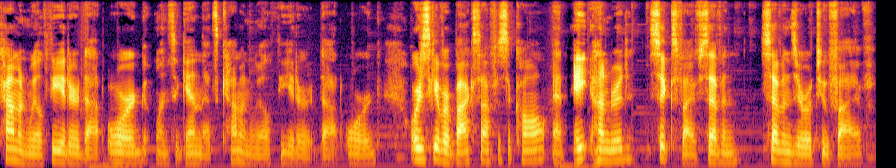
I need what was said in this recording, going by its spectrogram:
commonwealtheatre.org. Once again, that's commonwealtheatre.org. Or just give our box office a call at 800 657 7025.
